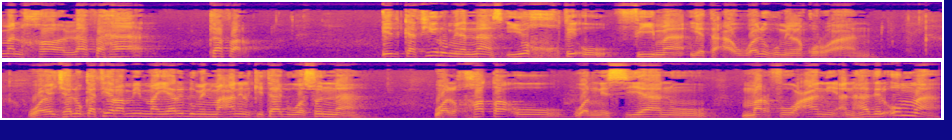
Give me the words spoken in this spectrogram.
من خالفها كفر إذ كثير من الناس يخطئ فيما يتأوله من القرآن ويجهل كثيرا مما يرد من معاني الكتاب والسنة والخطأ والنسيان مرفوعان عن هذه الأمة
